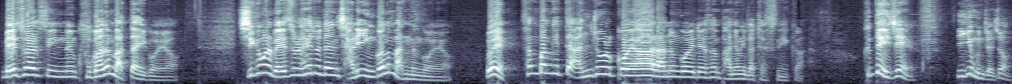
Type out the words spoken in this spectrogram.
매수할 수 있는 구간은 맞다 이거예요. 지금을 매수를 해도 되는 자리인 거는 맞는 거예요. 왜? 상반기 때 안 좋을 거야 라는 거에 대해서는 반영이 다 됐으니까. 근데 이제 이게 문제죠.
